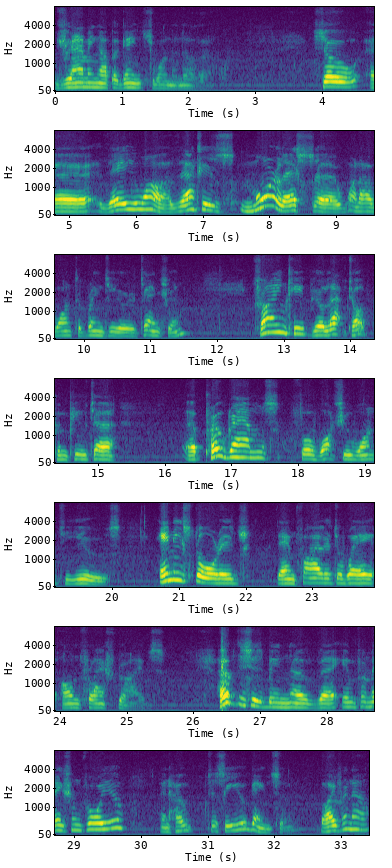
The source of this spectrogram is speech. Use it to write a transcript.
jamming up against one another. So uh, there you are. That is more or less uh, what I want to bring to your attention. Try and keep your laptop computer uh, programs for what you want to use. Any storage, then file it away on flash drives. Hope this has been of uh, information for you and hope to see you again soon. Bye for now.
